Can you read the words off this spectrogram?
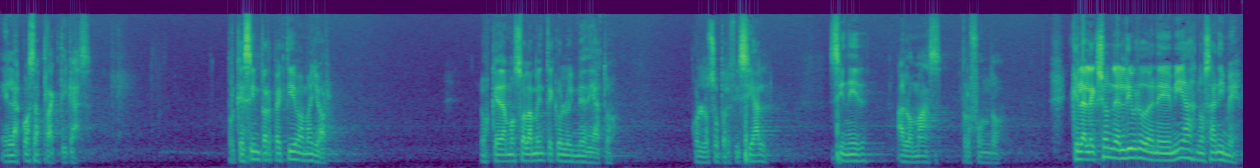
en las cosas prácticas. Porque sin perspectiva mayor, nos quedamos solamente con lo inmediato, con lo superficial, sin ir a lo más profundo. Que la lección del libro de Nehemías nos anime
